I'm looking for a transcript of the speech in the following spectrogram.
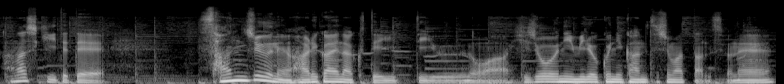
話聞いてて、30年張り替えなくていいっていうのは非常に魅力に感じてしまったんですよね。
